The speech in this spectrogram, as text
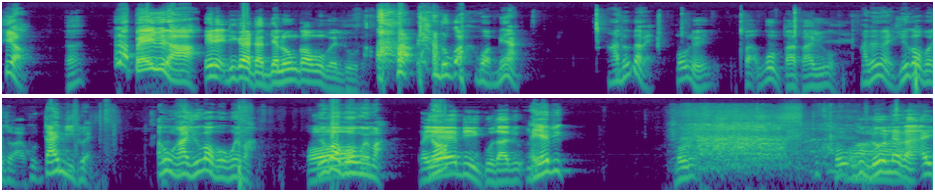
ဟေ့အောင်ဟမ်အဲ့ဒါပေးရတာအဲ့ဒီအဓိကဒါမျက်လုံးကောင်းဖို့ပဲလိုတယ်တို့ကဟိုမင်းငါပြောပြမယ်မဟုတ်လေဘာကိုဘာဘာယူငါပြောပြမယ်ရွေးကောက်ပွဲဆိုတာအခုတိုင်းပြည်အတွက်အခုငါရွေးကောက်ပွဲဝင်မှာဟောရွေးကောက်ပွဲဝင်မှာငရဲပြီကိုစားပြုငရဲပြီမဟုတ်လေဟုတ်အခုလို့လက်ကအဲ့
